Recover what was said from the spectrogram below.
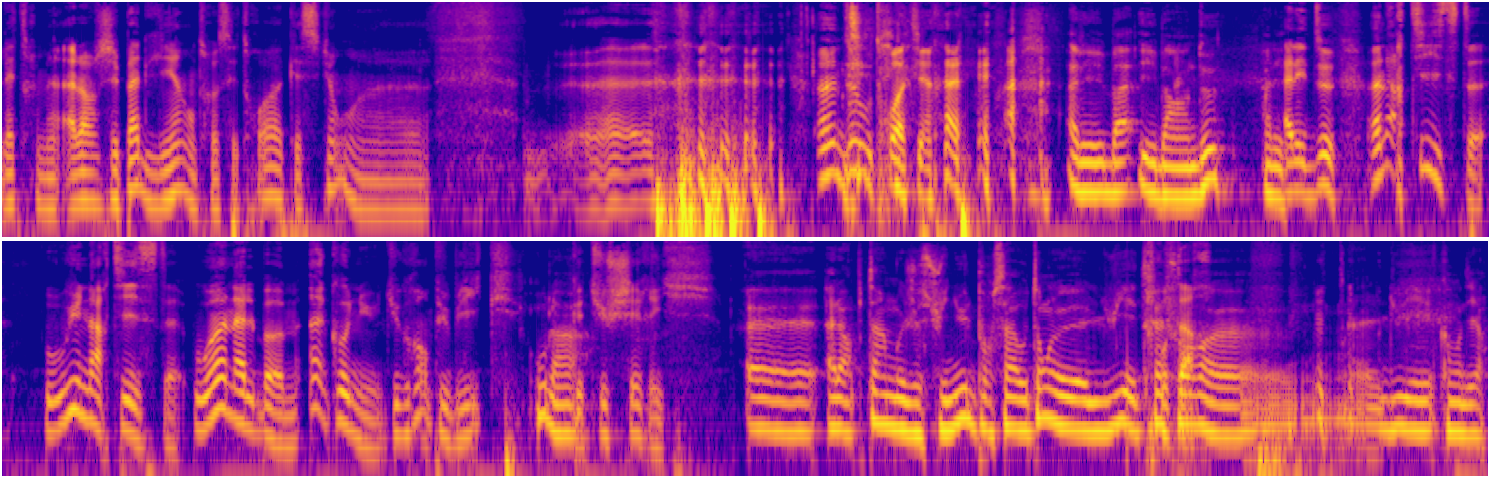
L'être humain. Alors, j'ai pas de lien entre ces trois questions. Euh... euh, un, deux ou trois, tiens. Allez, Allez, bah et ben deux. Allez. allez, deux. Un artiste ou une artiste ou un album inconnu du grand public Oula. que tu chéris. Euh, alors putain, moi je suis nul pour ça. Autant euh, lui est très Trop fort. euh, lui est comment dire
